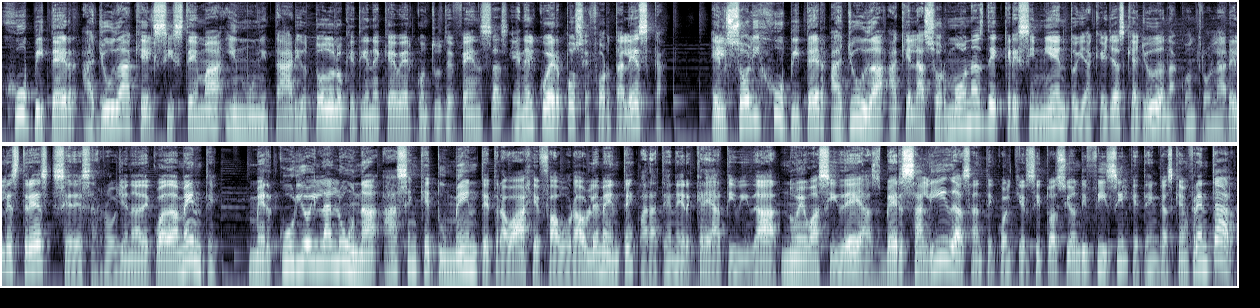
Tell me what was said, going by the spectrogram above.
Júpiter ayuda a que el sistema inmunitario, todo lo que tiene que ver con tus defensas en el cuerpo, se fortalezca. El Sol y Júpiter ayuda a que las hormonas de crecimiento y aquellas que ayudan a controlar el estrés se desarrollen adecuadamente. Mercurio y la Luna hacen que tu mente trabaje favorablemente para tener creatividad, nuevas ideas, ver salidas ante cualquier situación difícil que tengas que enfrentar.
